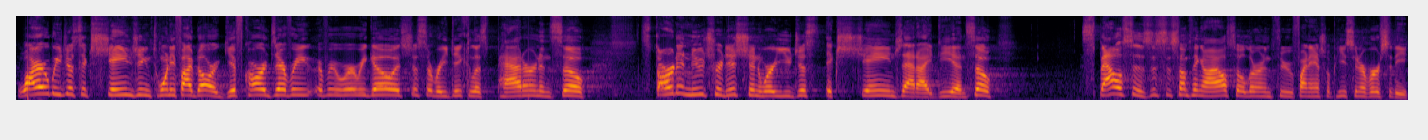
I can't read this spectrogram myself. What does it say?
why are we just exchanging $25 gift cards every, everywhere we go? It's just a ridiculous pattern. And so, Start a new tradition where you just exchange that idea. And so, spouses, this is something I also learned through Financial Peace University.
